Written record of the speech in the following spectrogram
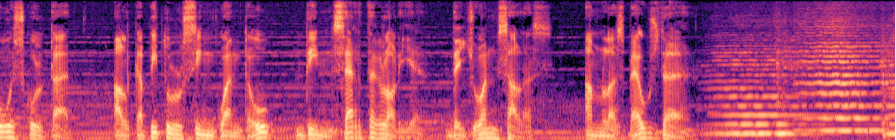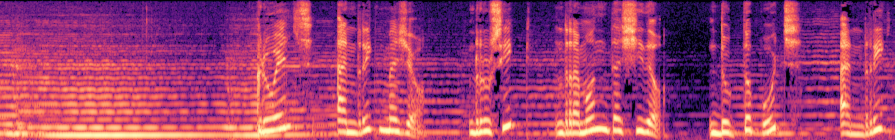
Heu escoltat el capítol 51 d'Incerta Glòria, de Joan Sales, amb les veus de... Cruells, Enric Major. Rossic, Ramon Teixidor. Doctor Puig, Enric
